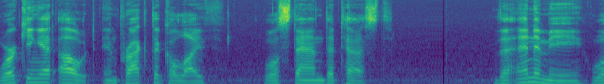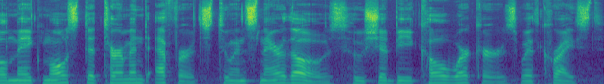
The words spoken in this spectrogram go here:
working it out in practical life, will stand the test. The enemy will make most determined efforts to ensnare those who should be co workers with Christ.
